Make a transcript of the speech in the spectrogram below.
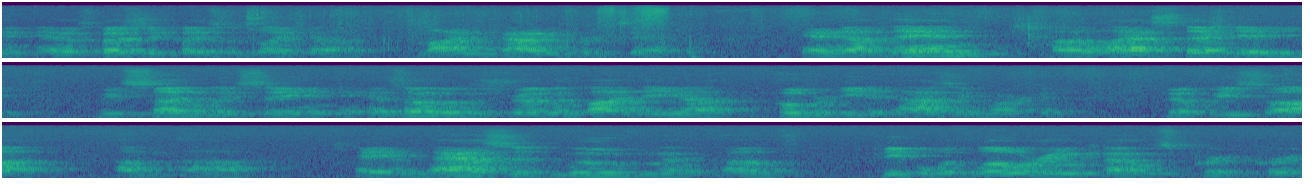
and and especially places like uh, Lyme County, for example. And then, last decade, we suddenly see, and some of it was driven by the overheated housing market, but we saw um, a massive movement of people with lower incomes, pre- pre-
